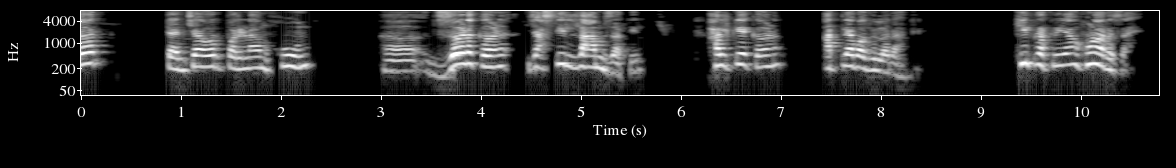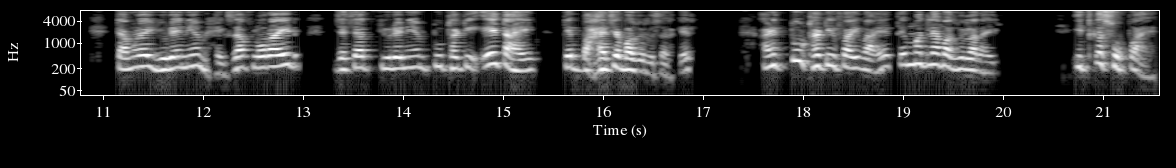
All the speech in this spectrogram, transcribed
तर त्यांच्यावर परिणाम होऊन जड कण जास्ती लांब जातील. हलके कण आतल्या बाजूला राहतील. ही प्रक्रिया होणारच आहे. त्यामुळे युरेनियम हेक्झाफ्लोराईड ज्याच्यात युरेनियम 238 आहे, ते बाहेरच्या बाजूला सरकेल आणि 235 आहे, ते मधल्या बाजूला राहील. इतकं सोपं आहे.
